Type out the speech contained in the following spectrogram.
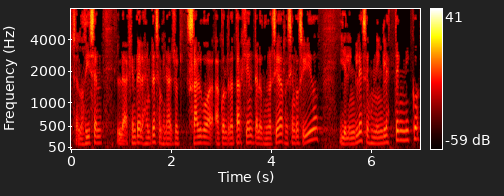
O sea, nos dicen la gente de las empresas, mira, yo salgo a, contratar gente a las universidades recién recibidos y el inglés es un inglés técnico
